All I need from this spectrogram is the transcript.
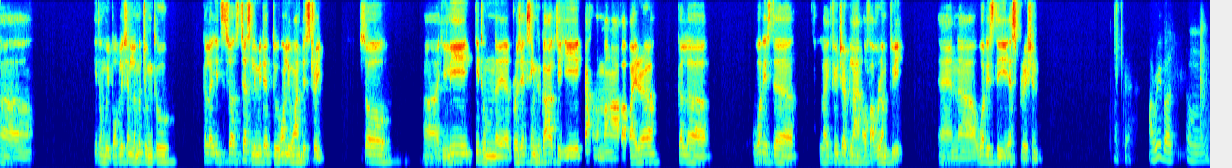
uh itum we population la mu chung thu kala it's just just limited to only one district. So uh, hili itum na project sing ga ji hi ka manga ba paira kala what is the like future plan of Avram Tui? And uh, what is the aspiration? Okay. Arriva um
